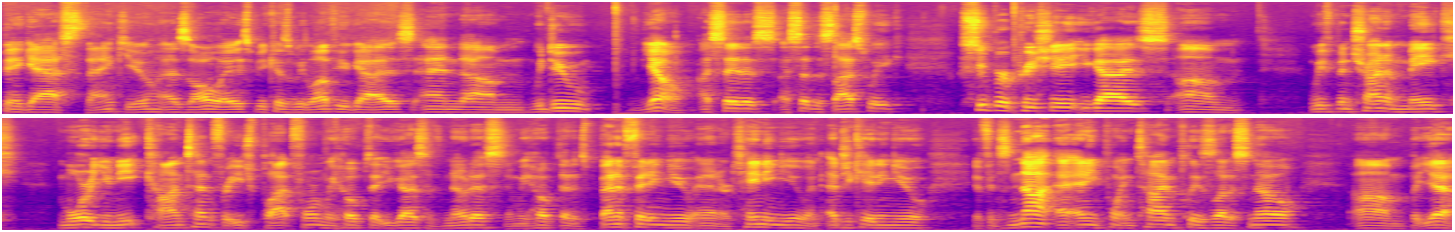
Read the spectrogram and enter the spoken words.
big ass thank you as always because we love you guys and um, we do yo i say this i said this last week. Super appreciate you guys. Um, we've been trying to make more unique content for each platform. We hope that you guys have noticed and we hope that it's benefiting you and entertaining you and educating you. If it's not at any point in time please let us know. Um, but yeah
